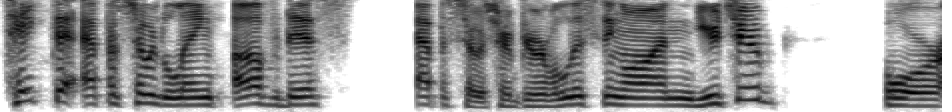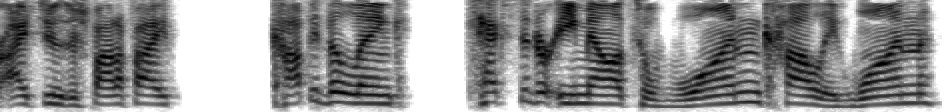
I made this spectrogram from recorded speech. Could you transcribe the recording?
take the episode link of this episode. So if you're listening on YouTube or iTunes or Spotify, copy the link, text it or email it to one colleague, one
